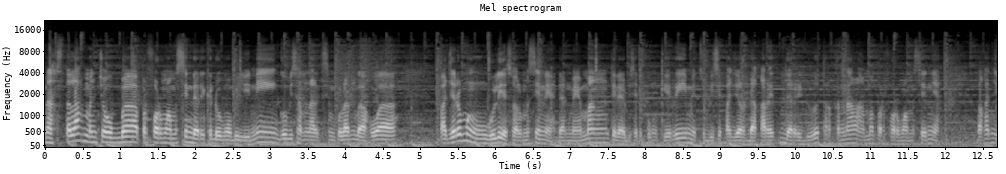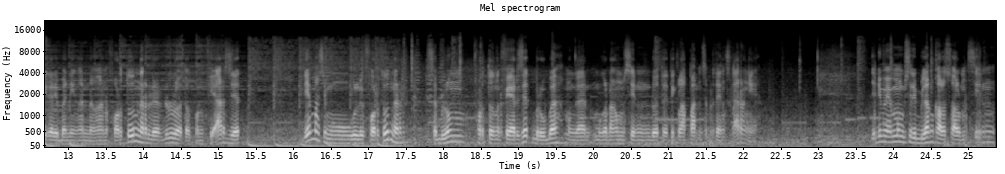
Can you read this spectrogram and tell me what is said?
Nah setelah mencoba performa mesin dari kedua mobil ini gue bisa menarik kesimpulan bahwa Pajero mengungguli ya soal mesin ya dan memang tidak bisa dipungkiri Mitsubishi Pajero Dakar itu dari dulu terkenal sama performa mesinnya. Bahkan jika dibandingkan dengan Fortuner dari dulu ataupun VRZ dia masih mengungguli Fortuner sebelum Fortuner VRZ berubah menggunakan mesin 2.8 seperti yang sekarang ya jadi memang bisa dibilang kalau soal mesin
